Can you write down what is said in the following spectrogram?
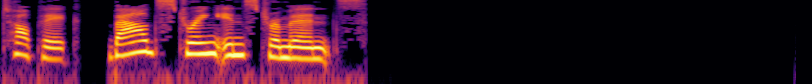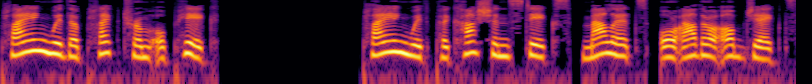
Topic: Bowed string instruments. Playing with a plectrum or pick. Playing with percussion sticks, mallets, or other objects.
